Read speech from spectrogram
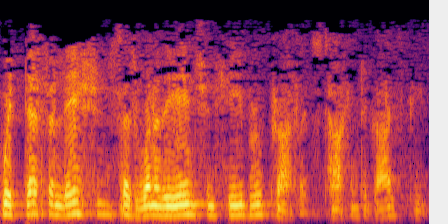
all. With desolation, says one of the ancient Hebrew prophets talking to God's people,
